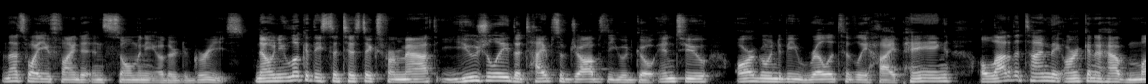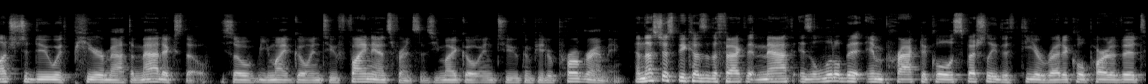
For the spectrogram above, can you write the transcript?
and that's why you find it in so many other degrees. Now, when you look at these statistics for math, usually the types of jobs that you would go into are going to be relatively high paying. A lot of the time they aren't gonna have much to do with pure mathematics though. So you might go into finance, for instance, you might go into computer programming. And that's just because of the fact that math is a little bit impractical, especially the theoretical part of it.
